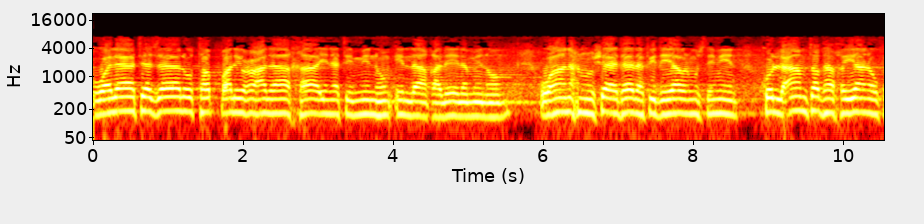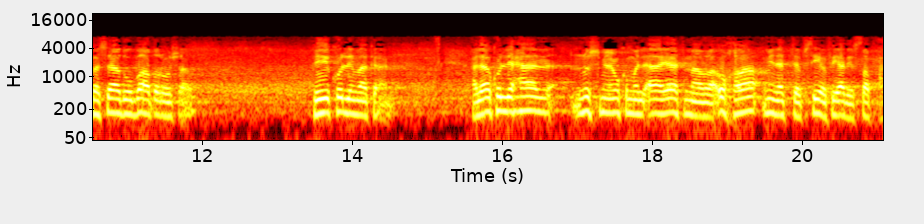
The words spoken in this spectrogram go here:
ولا تزال تطلع على خائنة منهم إلا قليلا منهم. ونحن نشاهد هذا في ديار المسلمين. كل عام تظهر خيانة وفساد وباطل وشر. في كل مكان. على كل حال نسمعكم الآيات مرة أخرى من التفسير في هذه الصفحة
